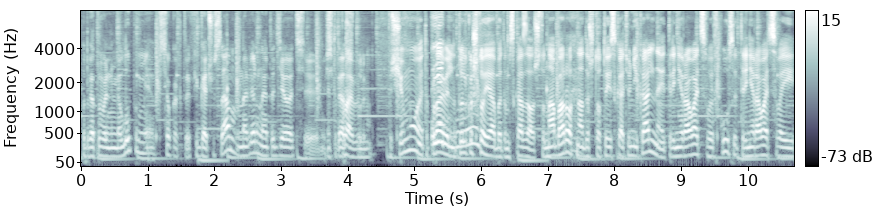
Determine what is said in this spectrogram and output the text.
подготовленными лупами, все как-то фигачу сам, наверное, это делать э, не Это всегда правильно. стоит. Почему? Это правильно. Только что я об этом сказал, что наоборот надо что-то искать уникальное, тренировать свой вкус и тренировать свои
